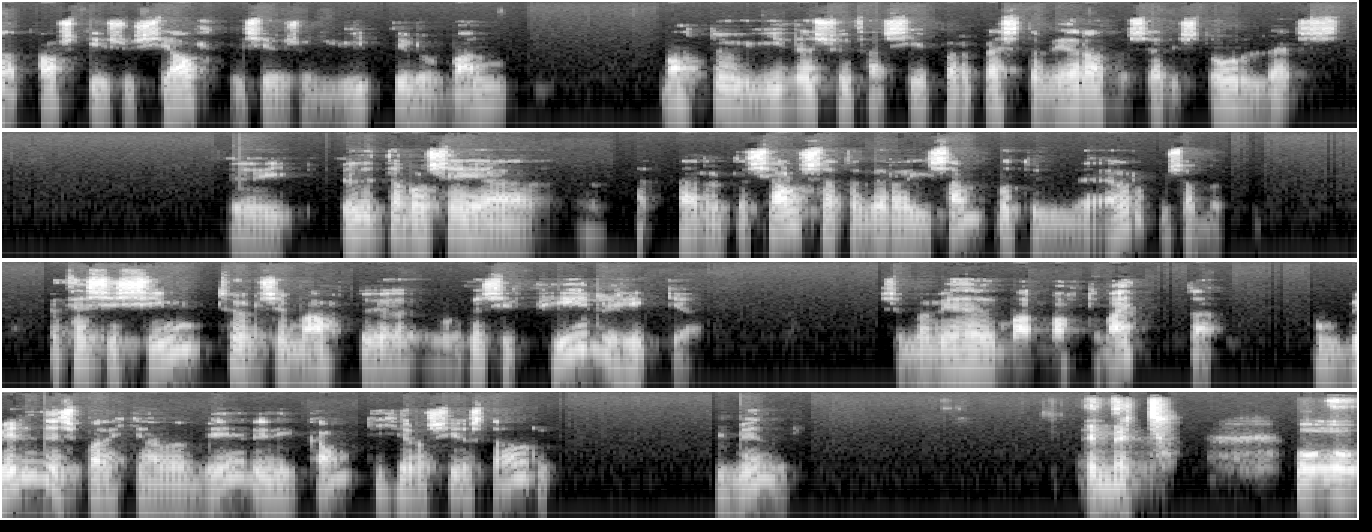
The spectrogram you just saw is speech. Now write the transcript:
að fást í þessu sjálf, við séum svo lítil og vannmáttu í þessu, það sé bara best að vera á þessari stóru lest. Auðvitað má segja að það er auðvitað sjálfsagt að vera í sambóttunum með Európusamöndum. Þessi símtöl sem áttu og þessi fyrirhyggja sem við hefum máttu vænta, hún virðist bara ekki hafa verið í gangi hér á síðast ári í miður. Einmitt. Og, og,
